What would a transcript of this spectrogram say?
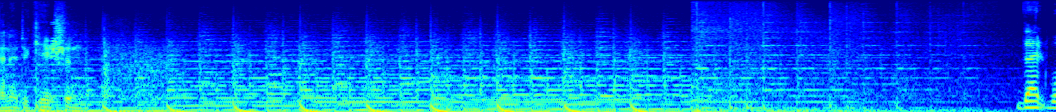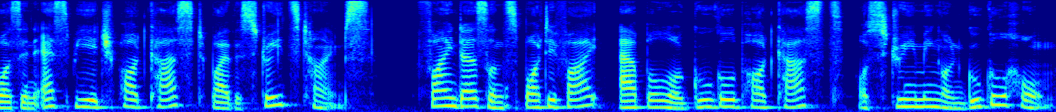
and Education. That was an SPH podcast by The Straits Times. Find us on Spotify, Apple or Google Podcasts, or streaming on Google Home.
